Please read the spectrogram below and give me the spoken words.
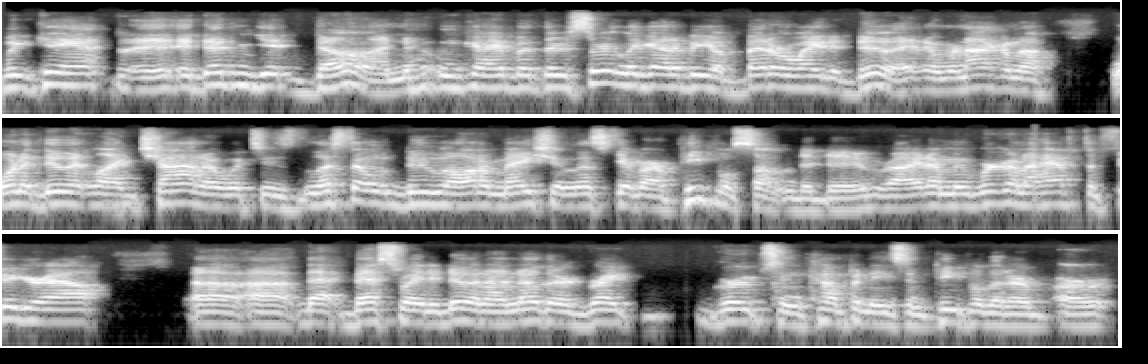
we can't it doesn't get done okay but there's certainly got to be a better way to do it and we're not going to want to do it like china which is let's don't do automation let's give our people something to do right i mean we're going to have to figure out uh, uh, that best way to do it. And I know there are great groups and companies and people that are, are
